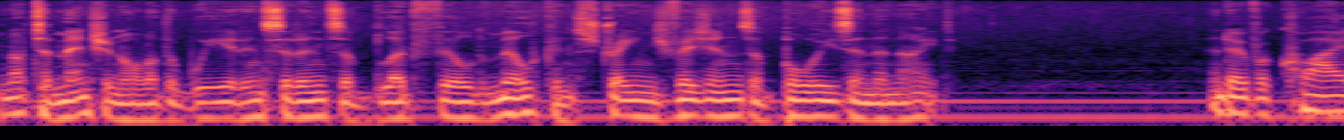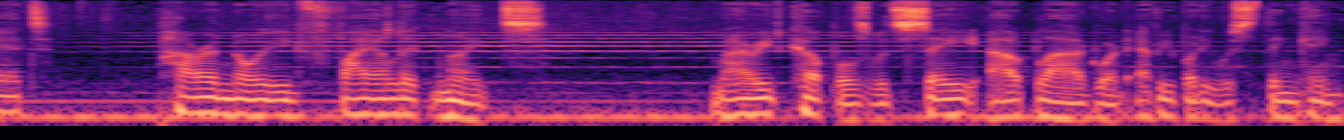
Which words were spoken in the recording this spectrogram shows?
Not to mention all of the weird incidents of blood filled milk and strange visions of boys in the night. And over quiet, paranoid, firelit nights, married couples would say out loud what everybody was thinking.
